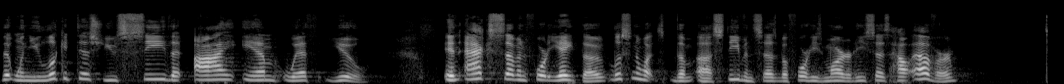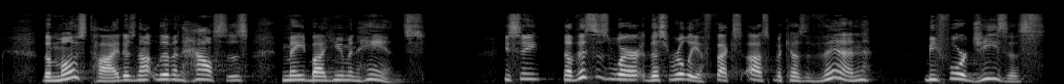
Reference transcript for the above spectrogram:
That when you look at this, you see that I am with you. In Acts 7:48 though, listen to what the, uh, Stephen says before he's martyred. He says, "However, the Most High does not live in houses made by human hands." You see, now this is where this really affects us because then before Jesus,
